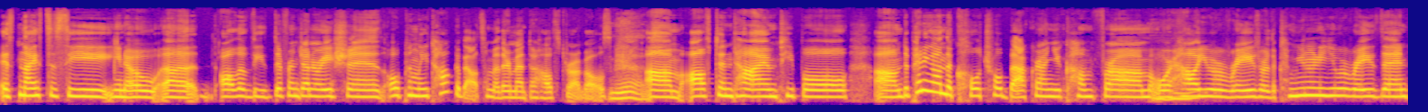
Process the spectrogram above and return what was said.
it's nice to see, you know, uh, all of these different generations openly talk about some of their mental health struggles. Yes. Um, oftentimes people, um, depending on the cultural background you come from mm-hmm. or how you were raised or the community you were raised in,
